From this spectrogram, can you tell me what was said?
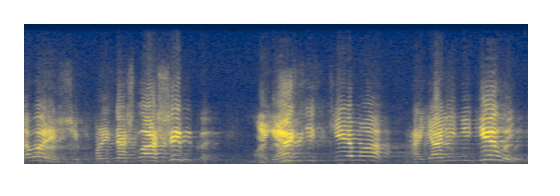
Товарищи, произошла ошибка. Моя система рояли не делает.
